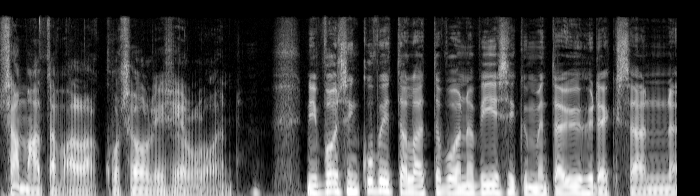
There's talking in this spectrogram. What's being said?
samalla tavalla kuin se oli silloin. Niin voisin kuvitella, että vuonna 1959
